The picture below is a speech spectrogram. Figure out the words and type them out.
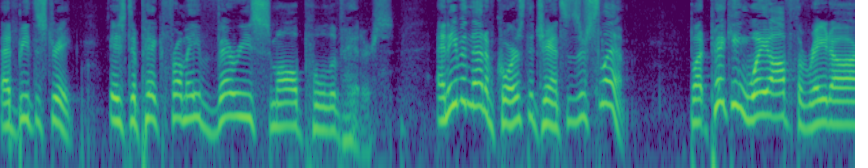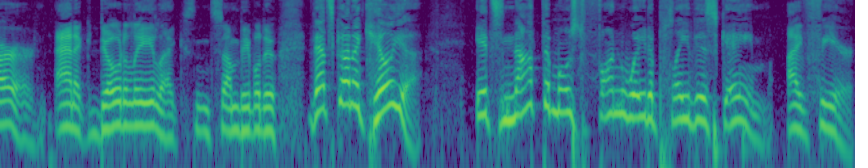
at Beat the Streak, is to pick from a very small pool of hitters. And even then, of course, the chances are slim. But picking way off the radar or anecdotally, like some people do, that's going to kill you. It's not the most fun way to play this game, I fear.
